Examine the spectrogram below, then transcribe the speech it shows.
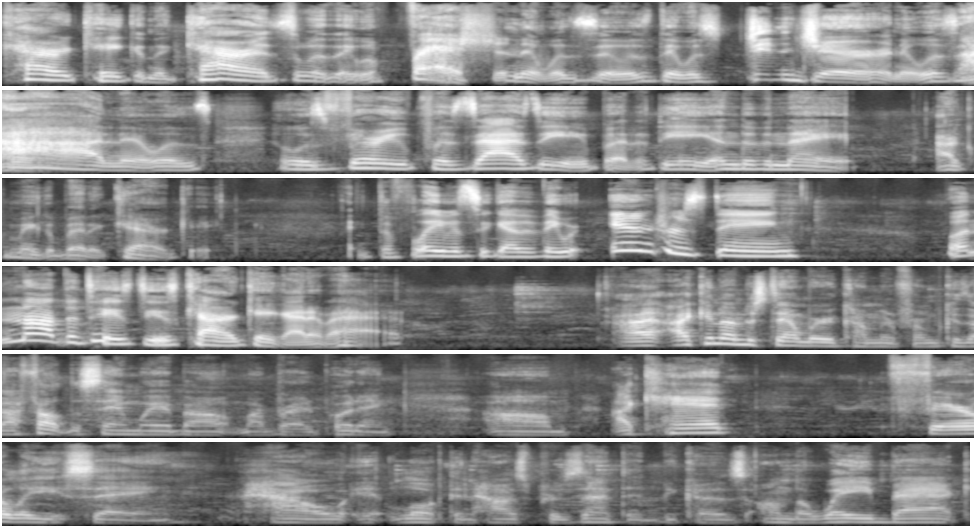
carrot cake and the carrots where they were fresh and it was it was there was ginger and it was hot and it was it was very pizzazzy but at the end of the night I could make a better carrot cake. Like the flavors together they were interesting but not the tastiest carrot cake I'd ever had. I, I can understand where you're coming from because I felt the same way about my bread pudding. Um, I can't fairly say how it looked and how it's presented because on the way back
